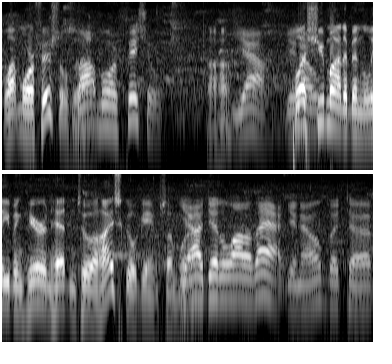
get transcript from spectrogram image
a lot more officials. a lot more officials. Uh-huh. Yeah. Plus, know. you might have been leaving here and heading to a high school game somewhere. Yeah, I did a lot of that, you know. But uh,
